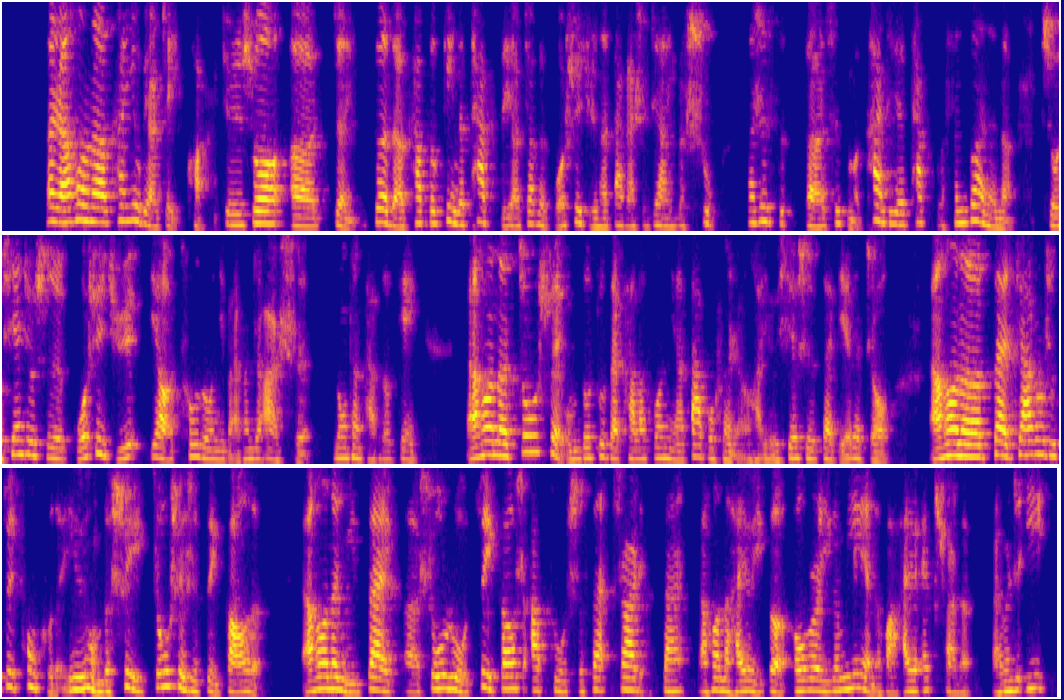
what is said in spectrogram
那然后呢看右边这一块，就是说呃整个的 capital gain 的 tax 要交给国税局呢，大概是这样一个数。那是是呃是怎么看这些 tax 的分段的呢？首先就是国税局要抽走你百分之二十 long term capital gain，然后呢州税我们都住在 California，大部分人哈，有些是在别的州，然后呢在加州是最痛苦的，因为我们的税州税是最高的。然后呢，你在呃收入最高是 up to 十三十二点三，然后呢还有一个 over 一个 million 的话，还有 extra 的百分之一。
